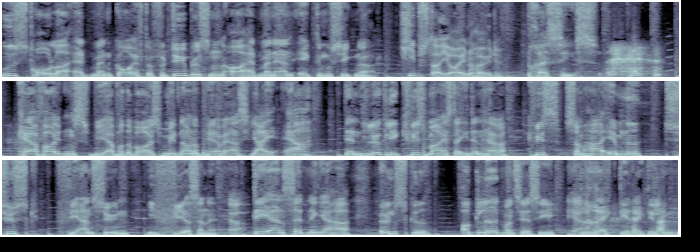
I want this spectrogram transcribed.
udstråler, at man går efter fordybelsen, og at man er en ægte musiknørd. hipster i øjenhøjde. Præcis. Kære folkens, vi er på The Voice. Mit navn er Per Vers. Jeg er den lykkelige quizmeister i den her quiz, som har emnet tysk fjernsyn i 80'erne. Ja. Det er en sætning, jeg har ønsket og glædet mig til at sige Ja. rigtig, rigtig længe.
